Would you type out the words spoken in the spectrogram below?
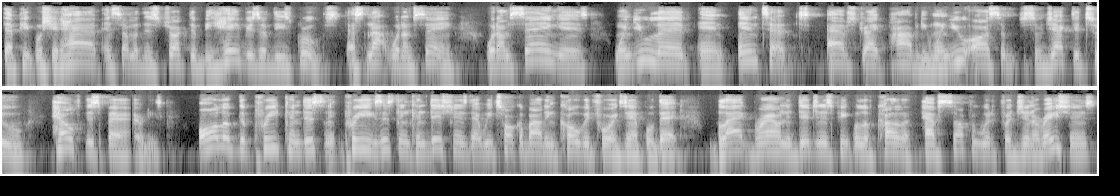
that people should have and some of the destructive behaviors of these groups. That's not what I'm saying. What I'm saying is when you live in intense abstract poverty, when you are sub- subjected to health disparities, all of the pre-existing conditions that we talk about in COVID, for example, that black, brown, indigenous people of color have suffered with for generations,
